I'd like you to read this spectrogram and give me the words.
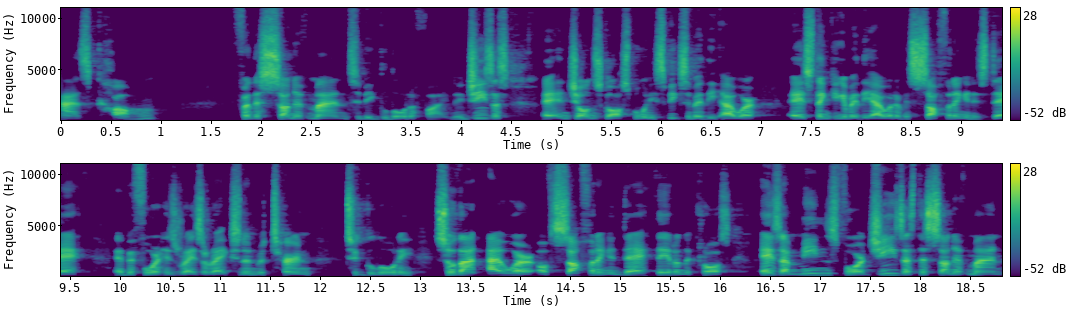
has come for the Son of Man to be glorified. Now, Jesus, uh, in John's Gospel, when he speaks about the hour, is thinking about the hour of his suffering and his death uh, before his resurrection and return to glory. So, that hour of suffering and death there on the cross is a means for Jesus, the Son of Man,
